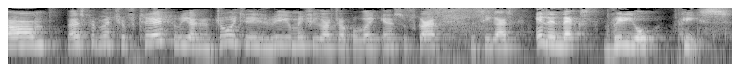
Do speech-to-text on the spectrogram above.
um, that's pretty much it for today. Hope you guys enjoyed today's video. Make sure you guys drop a like and subscribe, and see you guys in the next video. Peace.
